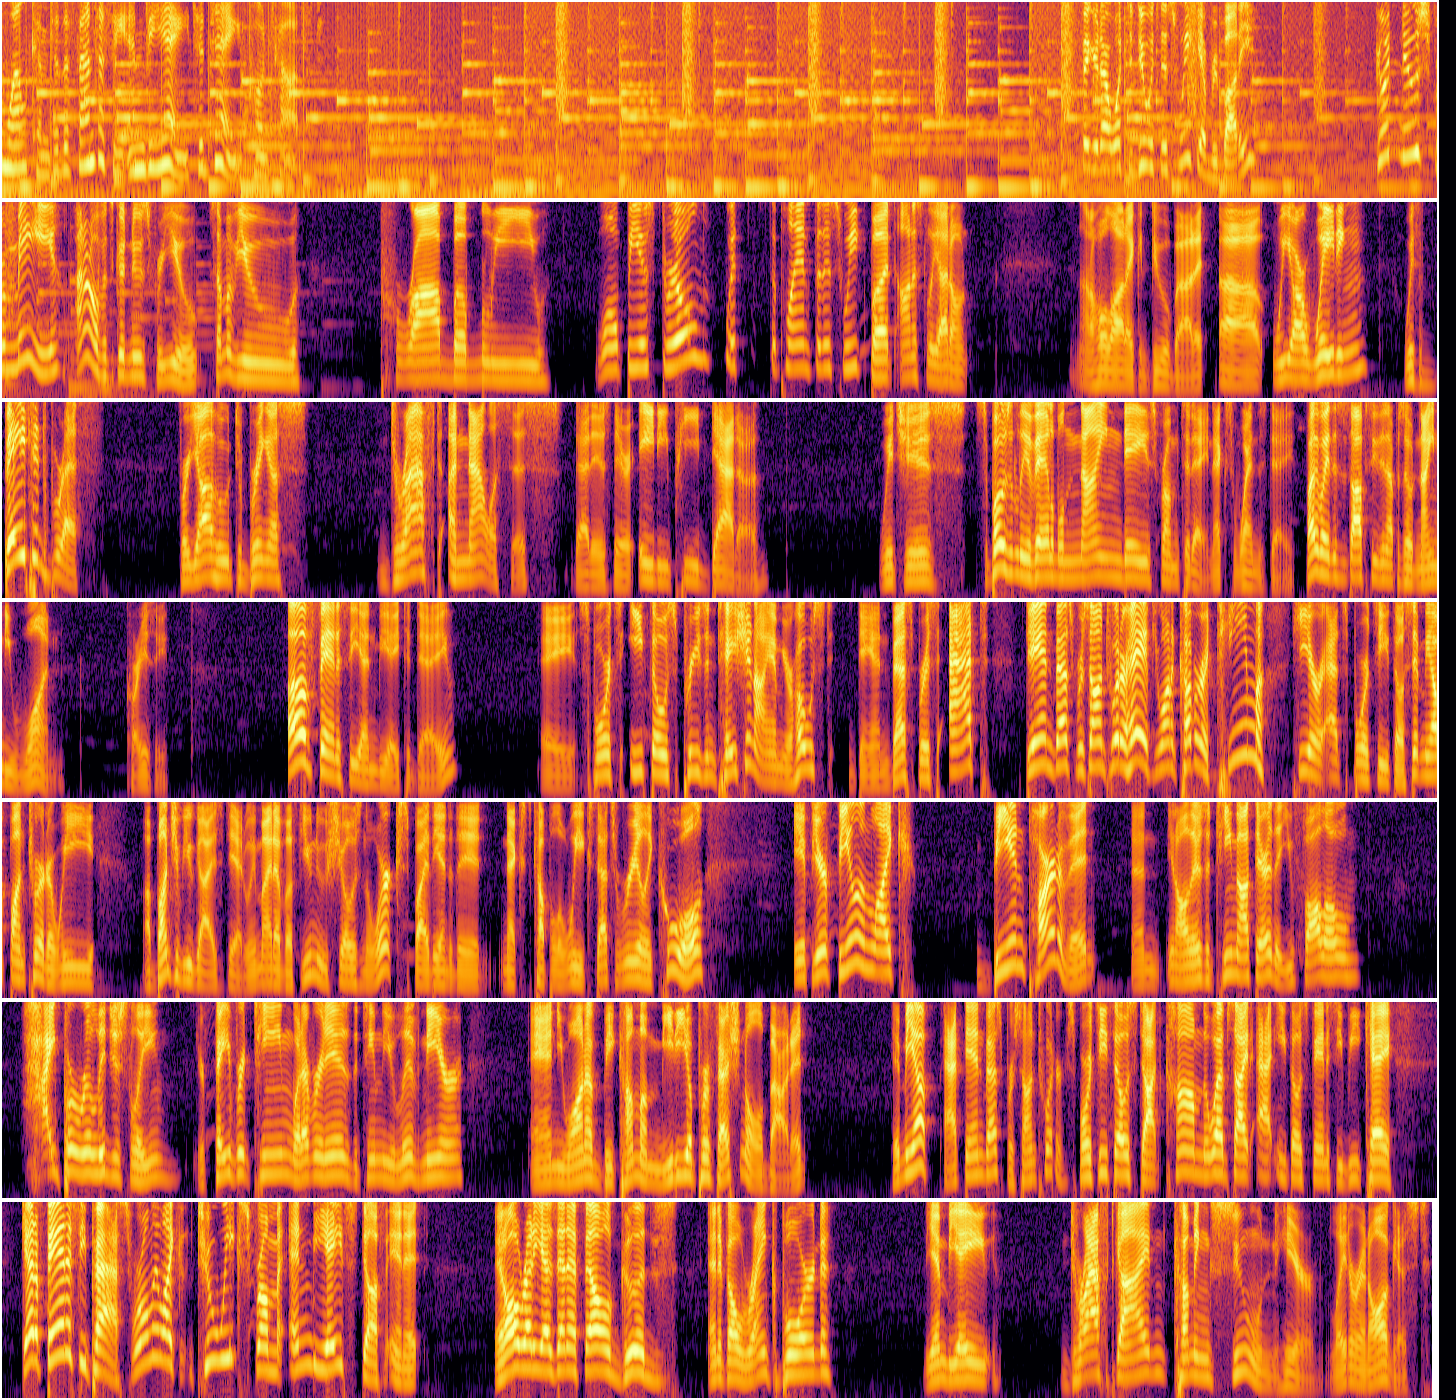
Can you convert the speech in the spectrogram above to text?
Welcome to the Fantasy NBA Today podcast. Figured out what to do with this week, everybody. Good news for me. I don't know if it's good news for you. Some of you probably won't be as thrilled with the plan for this week, but honestly, I don't. Not a whole lot I can do about it. Uh, we are waiting with bated breath for Yahoo to bring us draft analysis, that is their ADP data, which is supposedly available nine days from today, next Wednesday. By the way, this is off-season episode 91. Crazy. Of Fantasy NBA Today, a sports ethos presentation. I am your host, Dan Besbris, at Dan Besbris on Twitter. Hey, if you want to cover a team here at Sports Ethos, hit me up on Twitter. We a bunch of you guys did. We might have a few new shows in the works by the end of the next couple of weeks. That's really cool. If you're feeling like being part of it, and you know, there's a team out there that you follow hyper religiously, your favorite team, whatever it is, the team that you live near, and you want to become a media professional about it, hit me up at Dan Besbris on Twitter. SportsEthos.com, the website at EthosFantasyBK. Get a fantasy pass. We're only like two weeks from NBA stuff in it. It already has NFL goods, NFL rank board, the NBA draft guide coming soon here, later in August.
